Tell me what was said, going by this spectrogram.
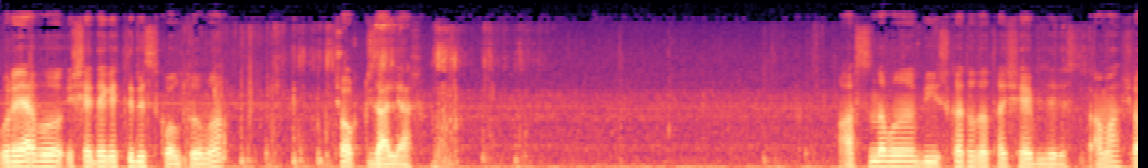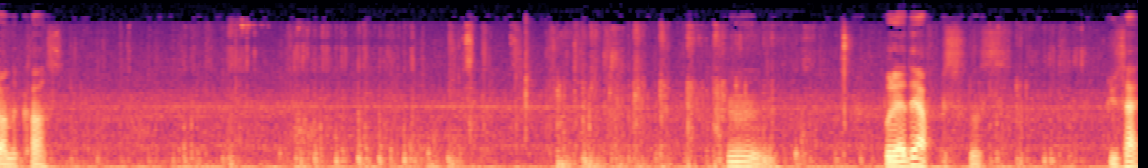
Buraya bu şeyde getiririz koltuğumu. Çok güzel yer. Aslında bunu bir üst kata da taşıyabiliriz ama şu anlık kalsın. Hmm. Buraya da yapmışsınız. Güzel.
